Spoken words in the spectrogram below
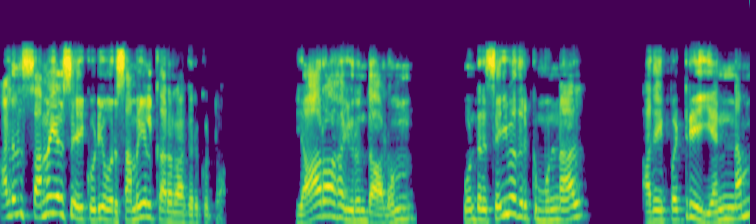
அல்லது சமையல் செய்யக்கூடிய ஒரு சமையல்காரராக இருக்கட்டும். யாராக இருந்தாலும் ஒன்றை செய்வதற்கு முன்னால் அதை பற்றிய எண்ணம்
